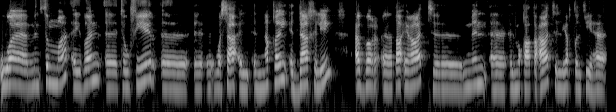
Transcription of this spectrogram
ومن ثم أيضا توفير وسائل النقل الداخلي عبر طائرات من المقاطعات اللي يقطن فيها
